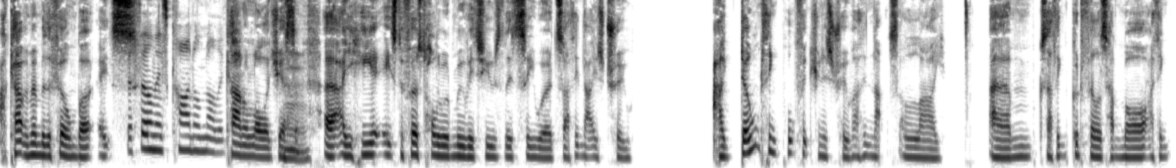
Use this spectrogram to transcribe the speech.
But I can't remember the film, but it's The film is Carnal Knowledge. carnal knowledge, yes. Mm. Uh, I hear it's the first Hollywood movie to use the C word, so I think that is true. I don't think Pulp Fiction is true. I think that's a lie. Um, because I think Goodfellas had more. I think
